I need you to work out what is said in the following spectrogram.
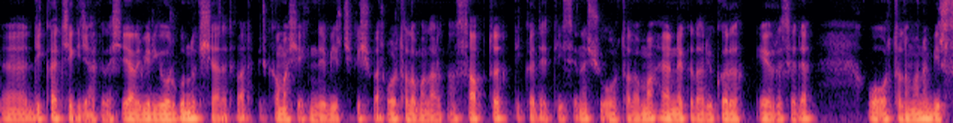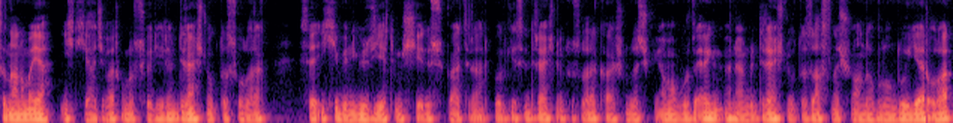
e, dikkat çekici arkadaşlar. Yani bir yorgunluk işareti var. Bir kama şeklinde bir çıkış var. Ortalamalardan saptı. Dikkat ettiyseniz şu ortalama her ne kadar yukarı evrilse de o ortalamanın bir sınanmaya ihtiyacı var. Onu söyleyelim. Direnç noktası olarak ise 2177 süper trend bölgesi direnç noktası olarak karşımıza çıkıyor. Ama burada en önemli direnç noktası aslında şu anda bulunduğu yer olan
